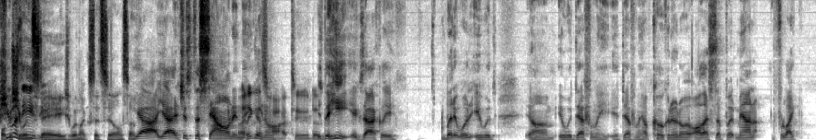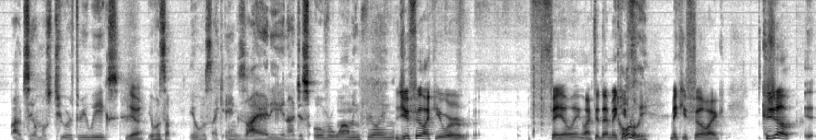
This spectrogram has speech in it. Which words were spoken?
Well, she 'cause was she wouldn't easy. stay. She wouldn't like sit still and stuff. Yeah, yeah. It's just the sound and I the, think you it's know, hot too. It the heat exactly but it would it would um it would definitely it definitely help coconut oil all that stuff but man for like i would say almost two or three weeks yeah. it was a it was like anxiety and i just overwhelming feeling Did you feel like you were failing? Like, did that make you totally make you feel like because you know it,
